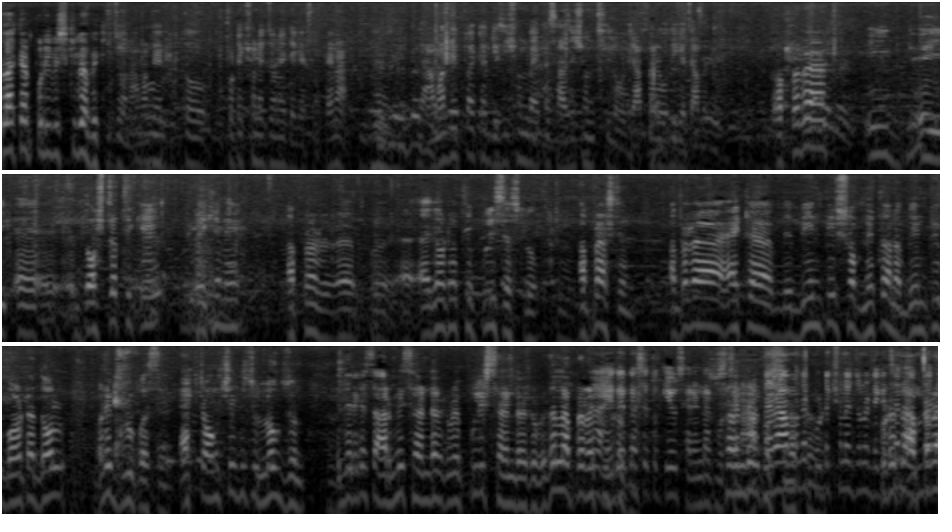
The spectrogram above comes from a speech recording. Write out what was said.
এলাকার পরিবেশ কীভাবে কি? জন আমাদের তো প্রোটেকশনের জন্য ডেকেছেন তাই না? আমাদের তো একটা ডিসিশন বা একটা সাজেশন ছিল যে আপনারা ওদিকে যাবেন। আপনারা এই এই দশটা থেকে এখানে আপনার এগারোটা থেকে পুলিশ আসলো। আপনারা আসলেন। আপনারা একটা বিএনপির সব নেতা না বিএনপি বড়টা দল অনেক গ্রুপ আছে। একটা অংশে কিছু লোকজন এদের কাছে আর্মি সারেন্ডার করবে পুলিশ সারেন্ডার করবে তাহলে আপনারা কি এদের কাছে তো কেউ সারেন্ডার করছে না। আপনারা আমাদের প্রোটেকশনের জন্য ডেকেছেন আমরা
